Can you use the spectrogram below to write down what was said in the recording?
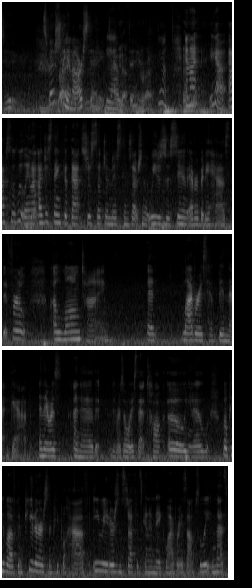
do, mm, especially in our state, Yeah. I would Yeah, you're right. Yeah, and I yeah absolutely, and Yeah. I, I just think that that's just such a misconception that we just assume everybody has. But for a long time, and libraries have been that gap, and there was I know that there was always that talk. Oh, you know, well people have computers and people have e-readers and stuff. It's going to make libraries obsolete, and that's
